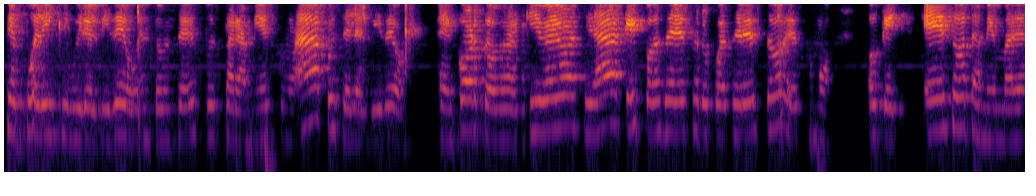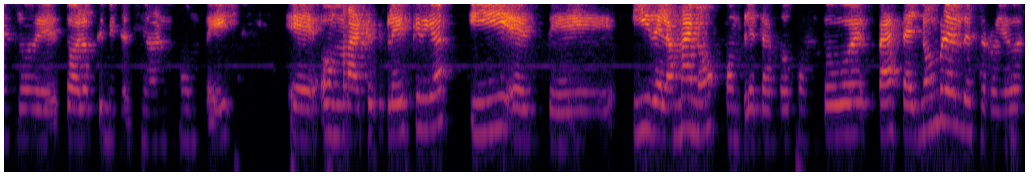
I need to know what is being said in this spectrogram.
se puede incluir el video. Entonces, pues para mí es como, ah, pues el, el video en corto. Aquí veo así, ah, ok, puedo hacer esto, no puedo hacer esto. Es como, ok, eso también va dentro de toda la optimización homepage eh, o marketplace que diga, y, este, y de la mano, completando con todo esto, hasta el nombre del desarrollador.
